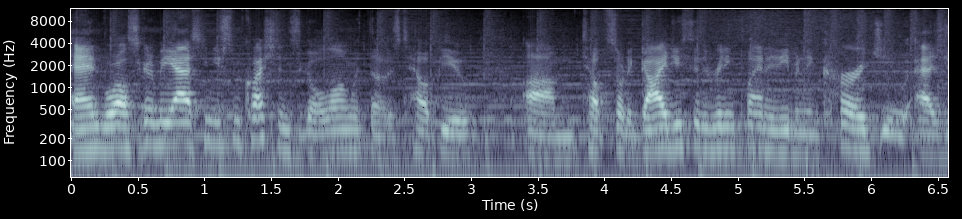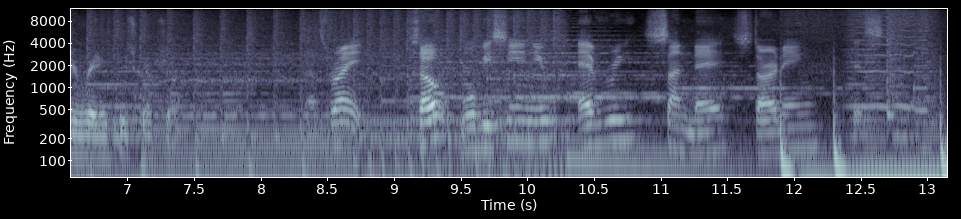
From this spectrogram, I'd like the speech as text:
And we're also going to be asking you some questions to go along with those to help you, um, to help sort of guide you through the reading plan and even encourage you as you're reading through Scripture. That's right. So we'll be seeing you every Sunday starting this. See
